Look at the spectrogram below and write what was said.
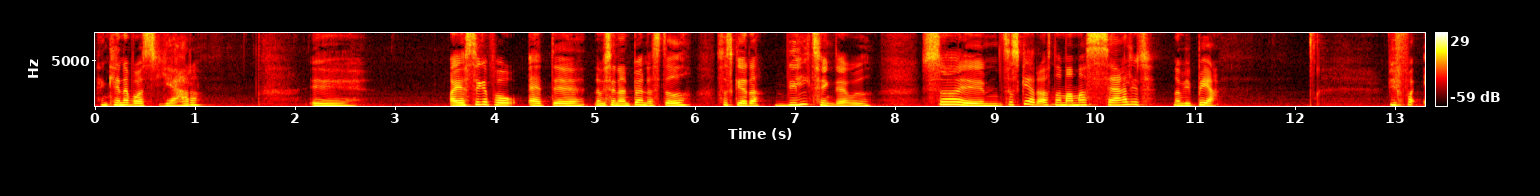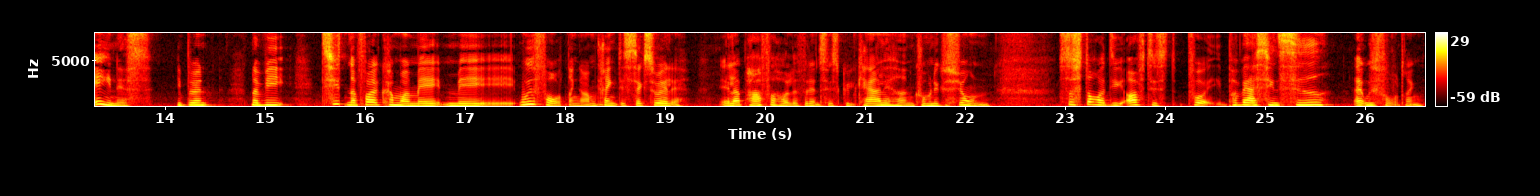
Han kender vores hjerter. Øh, og jeg er sikker på, at øh, når vi sender en bøn afsted, så sker der vilde ting derude. Så, øh, så sker der også noget meget, meget særligt, når vi beder. Vi forenes i bøn. Når vi, tit når folk kommer med, med udfordringer omkring det seksuelle, eller parforholdet for den sags skyld, kærligheden, kommunikationen, så står de oftest på, på hver sin side af udfordringen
